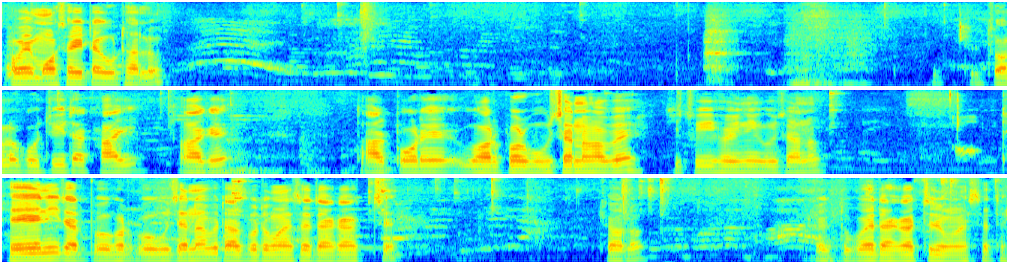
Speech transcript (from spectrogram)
সবাই মশারিটা উঠালো। চলো কচুরিটা খাই আগে। তারপরে ঘর পর গুছানো হবে। কিছুই হয়নি গুছানো। খেয়ে নিই তারপর ঘর পর গুছানো হবে। তারপর তোমার সাথে দেখা হচ্ছে। চলো, একটু পরে দেখা হচ্ছে তোমার সাথে।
